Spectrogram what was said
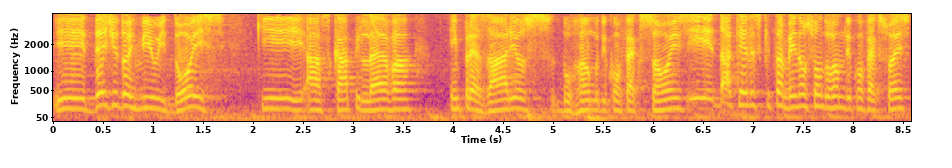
E desde 2002 que a ASCAP leva empresários do ramo de confecções e daqueles que também não são do ramo de confecções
